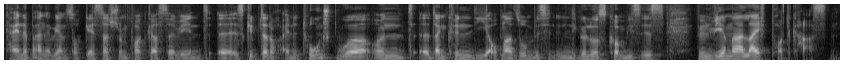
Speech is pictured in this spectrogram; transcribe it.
keine Bange, wir haben es auch gestern schon im Podcast erwähnt. Äh, es gibt da noch eine Tonspur und äh, dann können die auch mal so ein bisschen in den Genuss kommen, wie es ist, wenn wir mal live podcasten.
